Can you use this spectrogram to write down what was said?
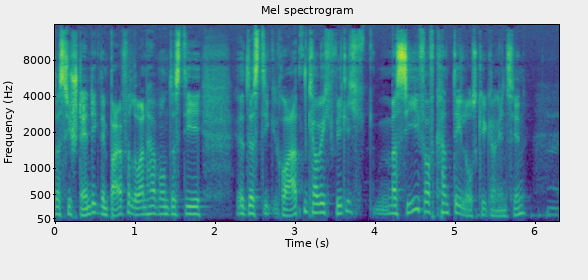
dass sie ständig den Ball verloren haben und dass die, dass die Kroaten, glaube ich, wirklich massiv auf Kante losgegangen sind. Mhm.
